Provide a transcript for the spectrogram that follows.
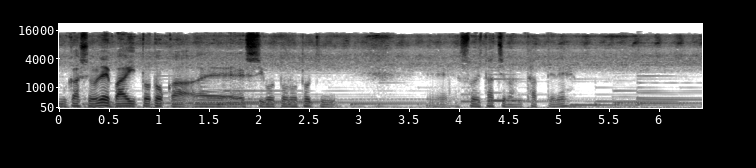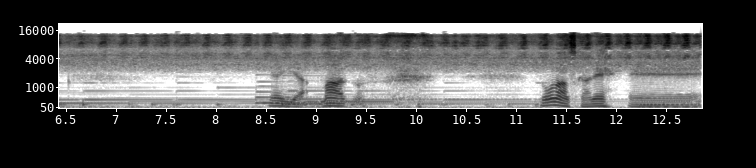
昔のねバイトとか、えー、仕事の時に、そういう立場に立ってね。いやいやまあどうなんですかね、え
